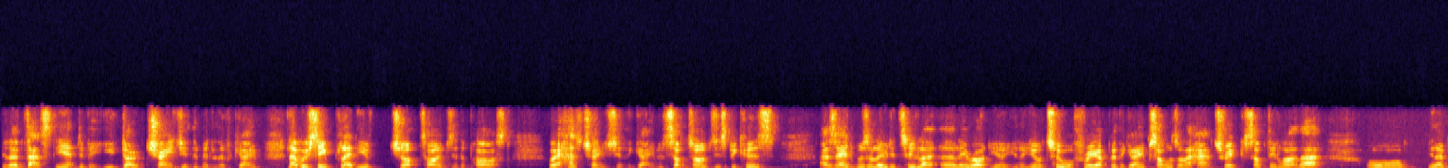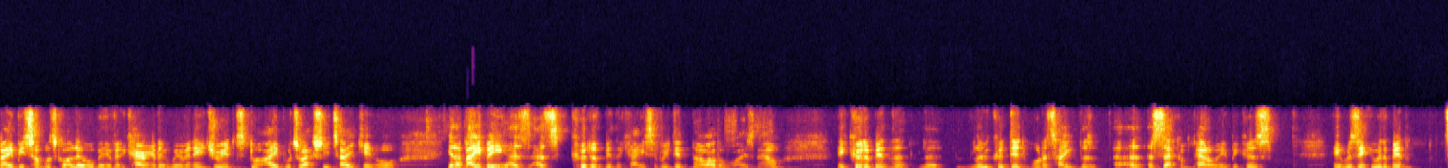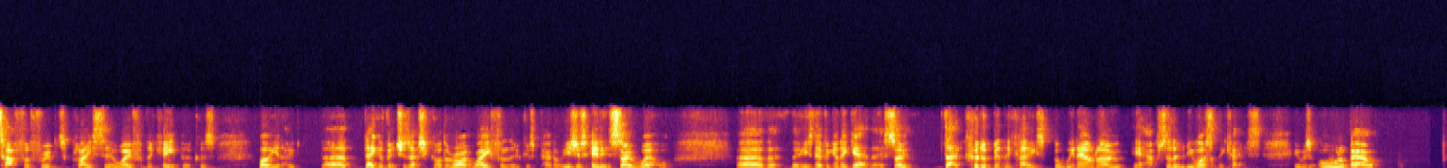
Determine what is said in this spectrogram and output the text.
You know, that's the end of it. You don't change it in the middle of a game. Now, we've seen plenty of times in the past where it has changed in the game, and sometimes it's because, as Ed was alluded to like earlier on, you you know, you're two or three up in the game, someone's on a hat trick, something like that, or you know, maybe someone's got a little bit of it, carrying a little bit of an injury and is not able to actually take it, or you know, maybe as as could have been the case if we didn't know otherwise now it could have been that, that Luca didn't want to take the, a, a, second penalty because it was it would have been tougher for him to place it away from the keeper because well you know uh, Begovic has actually gone the right way for Luca's penalty. He's just hit it so well uh, that, that he's never going to get there. So that could have been the case but we now know it absolutely wasn't the case. It was all about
